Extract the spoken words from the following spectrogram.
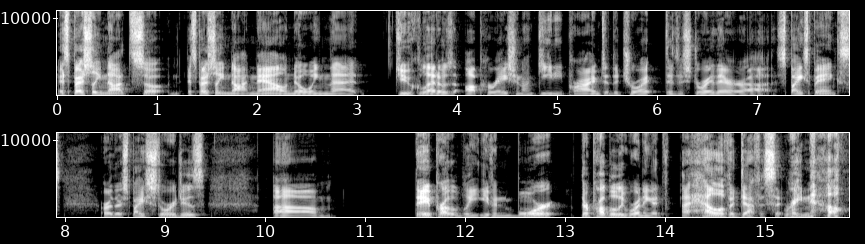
Especially not so. Especially not now, knowing that Duke Leto's operation on Giedi Prime to destroy to destroy their uh, spice banks or their spice storages. Um, they probably even more. They're probably running a, a hell of a deficit right now.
